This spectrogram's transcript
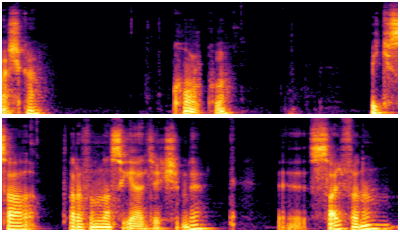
başka korku. Peki sağ tarafım nasıl gelecek şimdi? Ee, sayfanın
